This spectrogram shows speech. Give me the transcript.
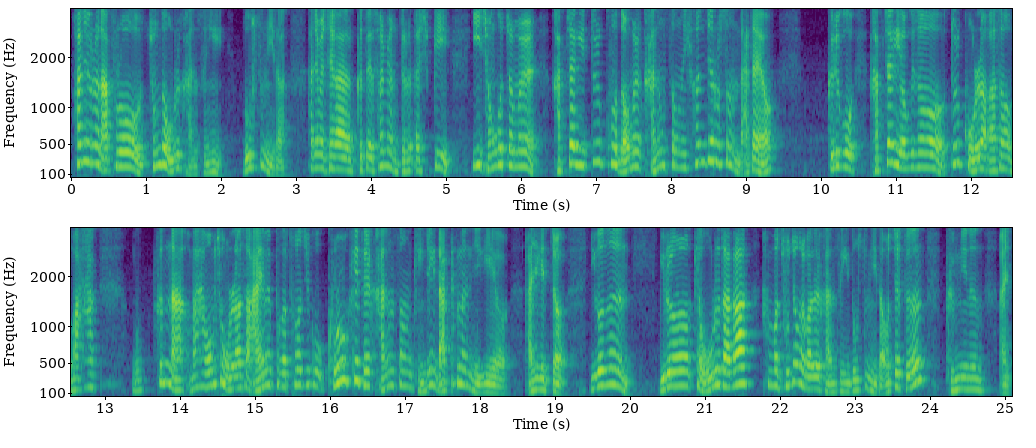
환율은 앞으로 좀 더 오를 가능성이 높습니다. 하지만 제가 그때 설명드렸다시피 이 정고점을 갑자기 뚫고 넘을 가능성은 현재로서는 낮아요. 그리고 갑자기 여기서 뚫고 올라가서 막 뭐 끝나 막 엄청 올라서 IMF가 터지고 그렇게 될 가능성은 굉장히 낮다는 얘기예요. 아시겠죠? 이거는 이렇게 오르다가 한번 조정을 받을 가능성이 높습니다. 어쨌든 금리는 아니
